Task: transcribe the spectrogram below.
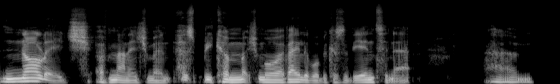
knowledge of management has become much more available because of the internet. Um,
